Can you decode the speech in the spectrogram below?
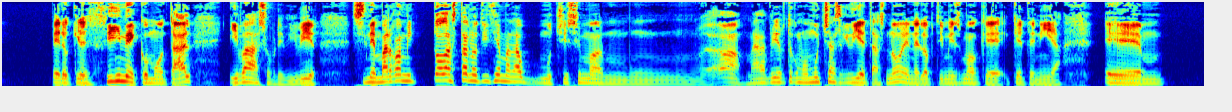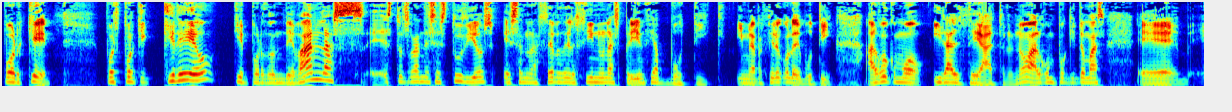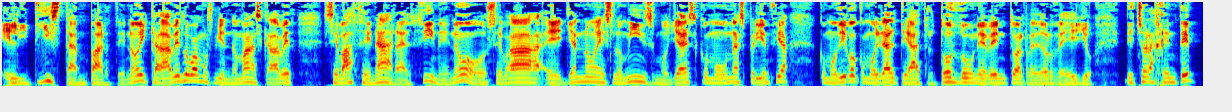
pero que el cine como tal iba a sobrevivir. Sin embargo, a mí toda esta noticia me ha dado muchísimas... Mm, ah, me ha abierto como muchas grietas, ¿no? En el optimismo que, que tenía. Eh, ¿Por qué? Pues porque creo que por donde van las, estos grandes estudios es en hacer del cine una experiencia boutique. Y me refiero con lo de boutique. Algo como ir al teatro, ¿no? Algo un poquito más eh, elitista en parte, ¿no? Y cada vez lo vamos viendo más, cada vez se va a cenar al cine, ¿no? O se va, eh, ya no es lo mismo, ya es como una experiencia, como digo, como ir al teatro, todo un evento alrededor de ello. De hecho, la gente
